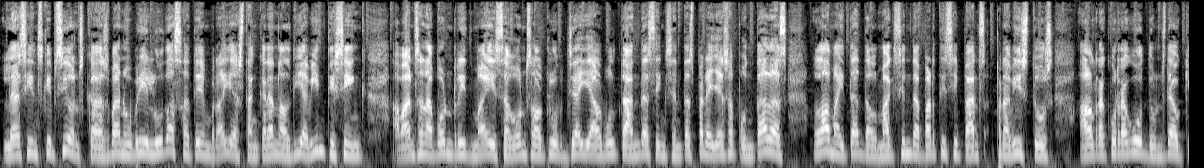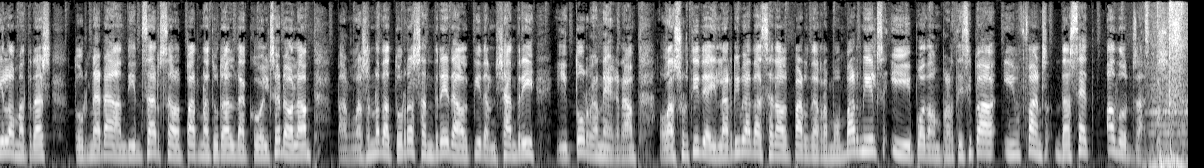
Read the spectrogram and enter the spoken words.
Les inscripcions que es van obrir l'1 de setembre i es tancaran el dia 25 avancen a bon ritme i segons el club ja hi ha al voltant de 500 parelles apuntades, la meitat del màxim de participants previstos. El recorregut d'uns 10 quilòmetres tornarà a endinsar-se al Parc Natural de Collserola per la zona de Torre Sandrera, el Pi d'en Xandri i Torre Negra. La sortida i l'arribada serà al Parc de Ramon Barnils i hi poden participar infants de 7 a 12 anys.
